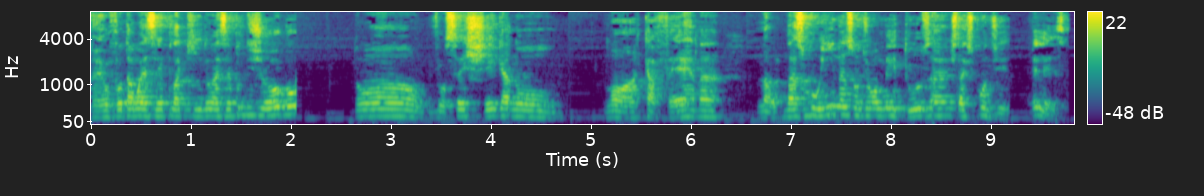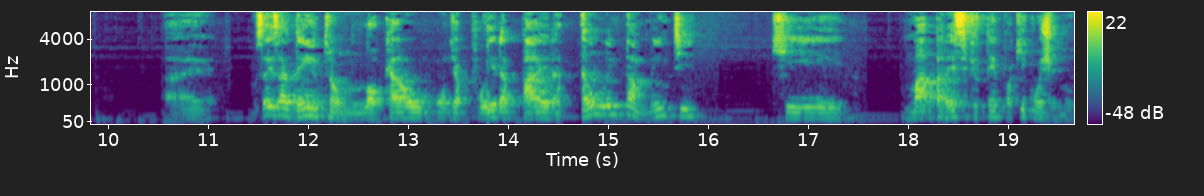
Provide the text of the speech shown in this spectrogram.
eu vou dar um exemplo aqui, um exemplo de jogo. você chega num, numa caverna nas ruínas onde uma medusa está escondida. Beleza. É, vocês adentram um local onde a poeira paira tão lentamente que parece que o tempo aqui congelou.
